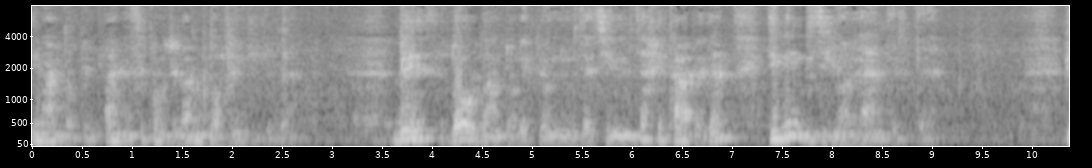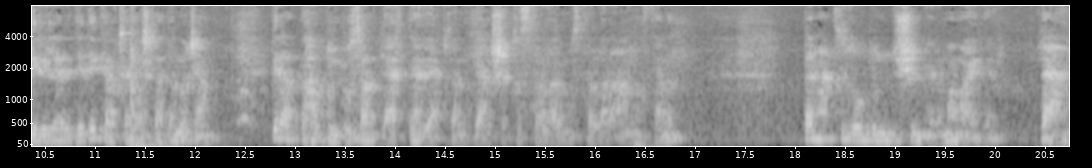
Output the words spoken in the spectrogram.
İman doping. Aynı sporcuların dopingi gibi. Biz doğrudan dolayı gönlümüze, zihnimize hitap eden dinin bizi yönlendirdi. Birileri dedi ki arkadaşlardan hocam biraz daha duygusal dersler yapsanız yani şu kıssaları mısraları anlatsanız ben haksız olduğunu düşünmüyorum ama dedim. Ben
